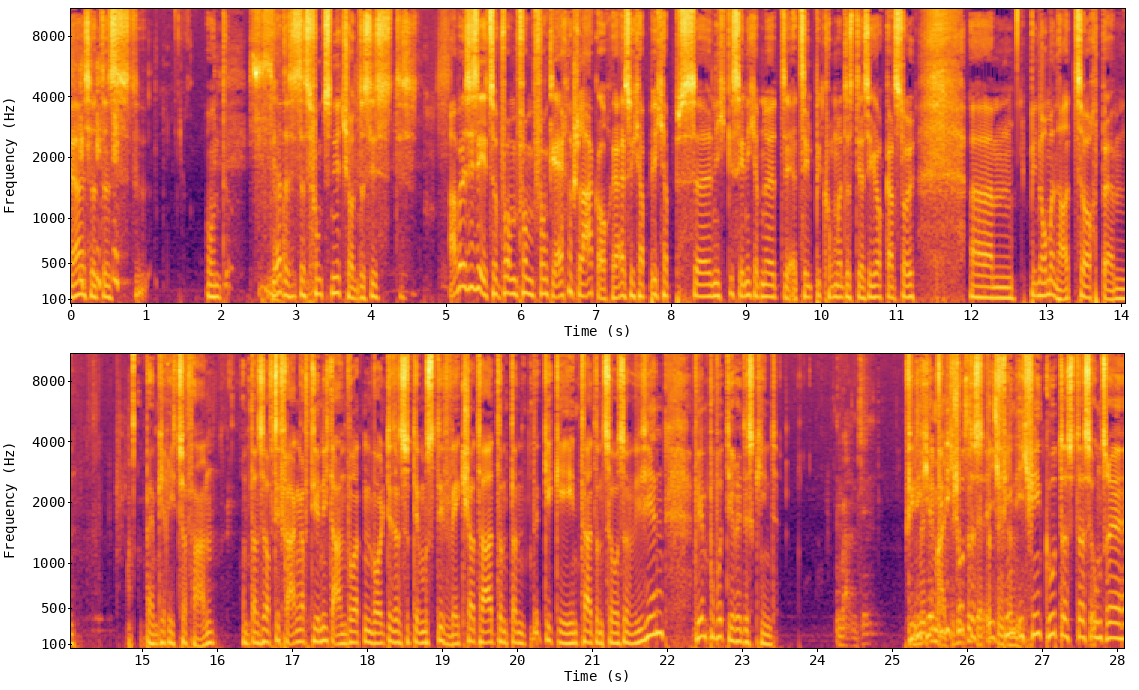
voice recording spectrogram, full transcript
ja, also das, und, ja, das ist, das funktioniert schon, das ist, das, aber das ist eh so vom, vom, vom gleichen Schlag auch, ja. Also ich habe, ich habe es äh, nicht gesehen, ich habe nur erzählt bekommen, dass der sich auch ganz toll, ähm, benommen hat, so auch beim, beim Gerichtsverfahren. Und dann so auf die Fragen, auf die er nicht antworten wollte, dann so demonstrativ weggeschaut hat und dann gegähnt hat und so, so wie ein, wie ein pubertierendes Kind. Wahnsinn. Finde ich, find ich gut, dass, ich finde ich find gut, dass, dass unsere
